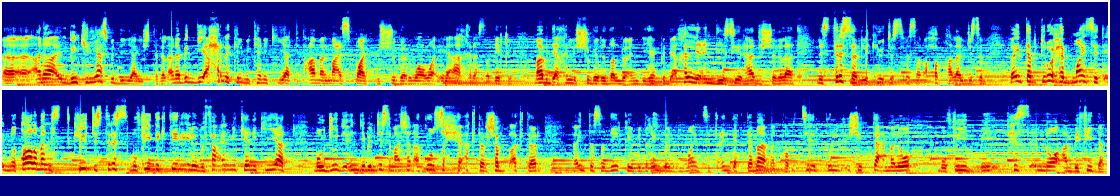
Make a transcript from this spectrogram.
آه، أنا البنكرياس بدي إياه يشتغل أنا بدي أحرك الميكانيكيات تتعامل مع spike بال sugar و إلى آخره صديقي. ما بدي أخلي ال sugar يضلوا عندي هيك بدي أخلي عندي يصير هذه الشغلات ال stressor ال acute stressor أحطها للجسم. فأنت بتروح ب mindset إنه طالما ال acute stress مفيد كثير إلي وبفعل ميكانيكيات موجودة عندي بالجسم عشان أكون صحي أكثر شب أكثر فأنت صديقي بتغير ال mindset عندك تماما. بتصير كل شيء بتعمله مفيد بتحس إنه عم بفيدك.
